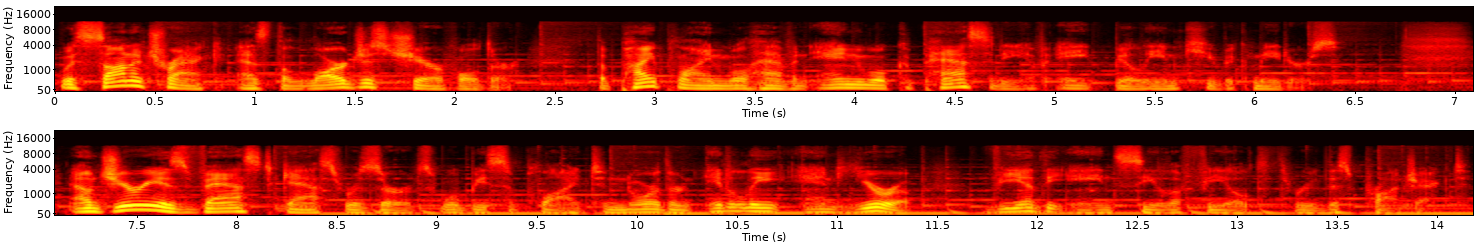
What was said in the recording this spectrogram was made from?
With Sonatrach as the largest shareholder, the pipeline will have an annual capacity of 8 billion cubic meters. Algeria's vast gas reserves will be supplied to northern Italy and Europe via the Ain Sila field through this project.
